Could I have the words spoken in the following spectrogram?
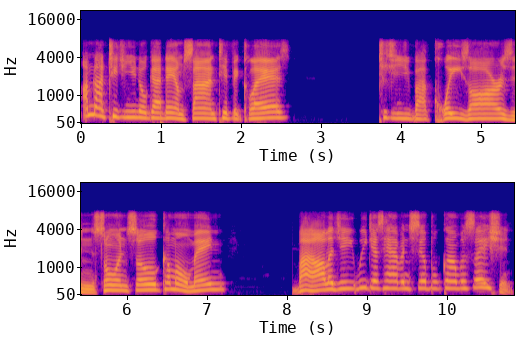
I'm not teaching you no goddamn scientific class teaching you about quasars and so and so. Come on, man. Biology, we just having simple conversation.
